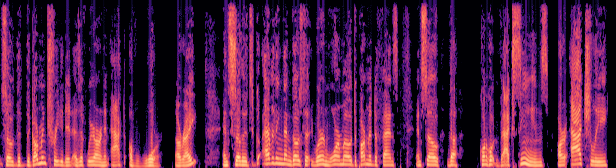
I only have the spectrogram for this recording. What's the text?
so the the government treated it as if we are in an act of war. All right. And so that's everything then goes to we're in war mode, Department of Defense. And so the quote unquote vaccines are actually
